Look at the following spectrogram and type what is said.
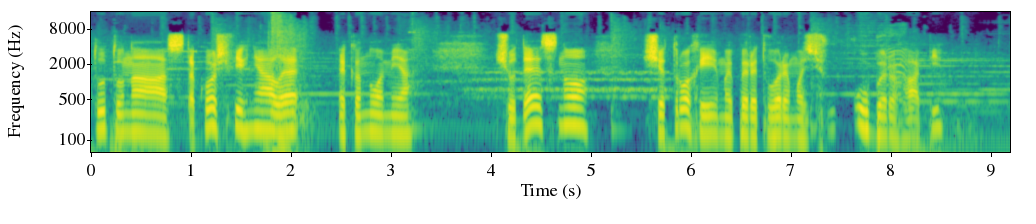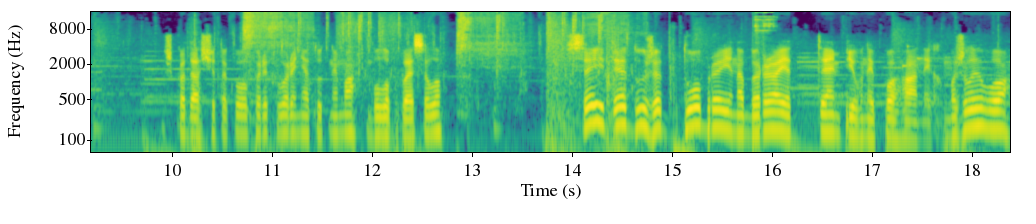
тут у нас також фігня, але економія. Чудесно. Ще трохи і ми перетворимось в Убергапі. Шкода, що такого перетворення тут нема, було б весело. Все йде дуже добре і набирає темпів непоганих. Можливо,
